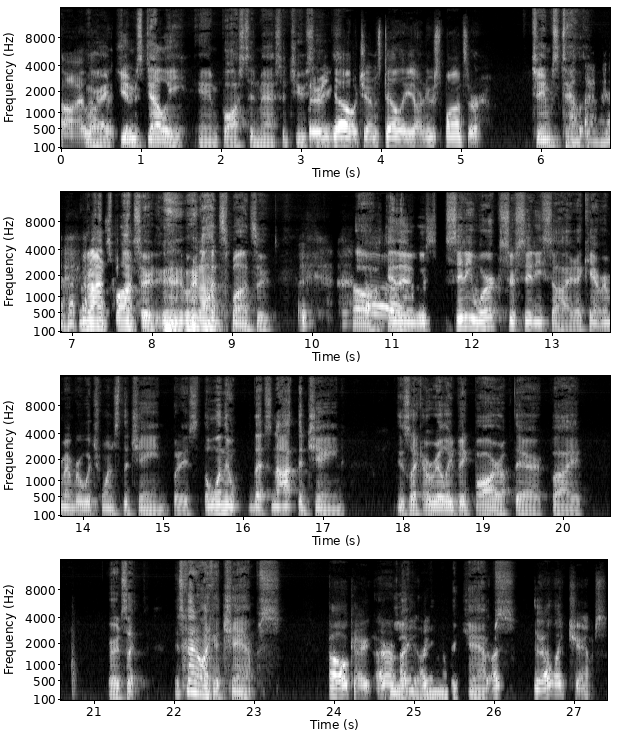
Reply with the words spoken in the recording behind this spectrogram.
Oh, I love right, it. Jim's Deli in Boston, Massachusetts. There you go, Jim's Deli, our new sponsor. Jim's Deli. We're not sponsored. We're not sponsored. Oh, and Uh. then it was City Works or City Side. I can't remember which one's the chain, but it's the one that, that's not the chain. Is like a really big bar up there by, where it's like it's kind of like a Champs. Oh, okay. I, Yeah, I, I I, remember Champs. yeah, I like champs.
